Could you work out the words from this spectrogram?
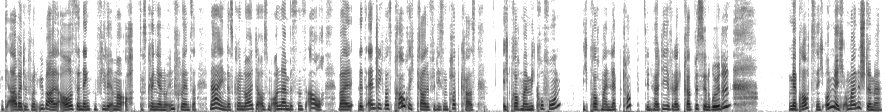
ich arbeite von überall aus, dann denken viele immer, ach, das können ja nur Influencer. Nein, das können Leute aus dem Online-Business auch, weil letztendlich, was brauche ich gerade für diesen Podcast? Ich brauche mein Mikrofon, ich brauche meinen Laptop, den hört ihr hier vielleicht gerade ein bisschen rödeln. Mehr braucht es nicht, um mich, um meine Stimme.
